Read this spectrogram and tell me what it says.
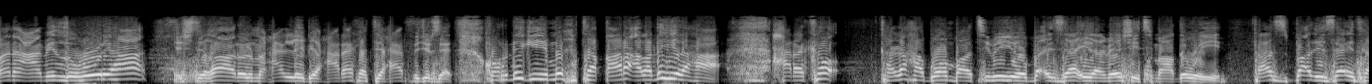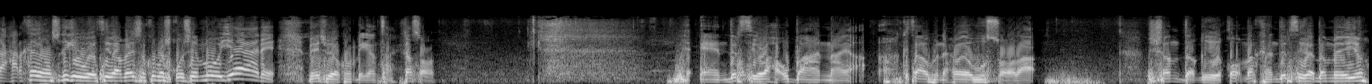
manaca min duhuurihaa ishtigaalu lmaxalli bixarakati xarfi jir zaa'id kordhigii muxtaqara la dhihi lahaa xarako kaga habboon baa timiyo ba zaa'ida meeshii timaada weeye taas bacdii zaa'idka xarakadii hoosdhigay weetay baa meesha ku mashquulshay mooyaane. Meeshu way kordhigan tahay. Ka soco darsiga waxaa u baahannahay kitaabka naxwada wuu socdaa. Shan daqiiqo markaan darsiga dhammeeyo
